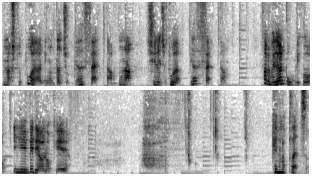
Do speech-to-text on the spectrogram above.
una struttura di montaggio perfetta, una sceneggiatura perfetta. Farlo vedere al pubblico e vederlo che che non apprezza.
